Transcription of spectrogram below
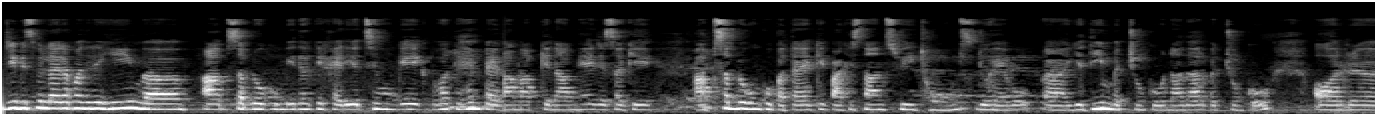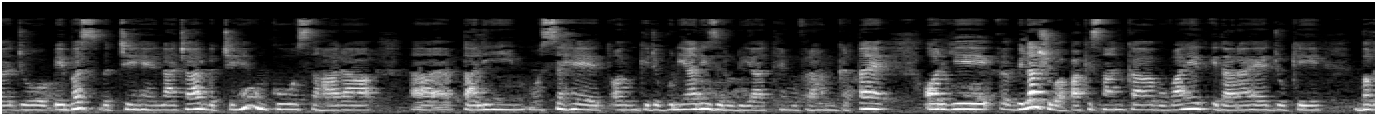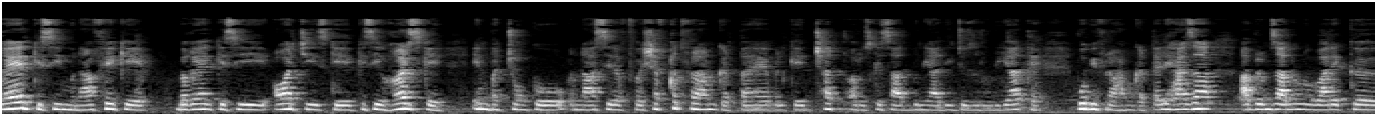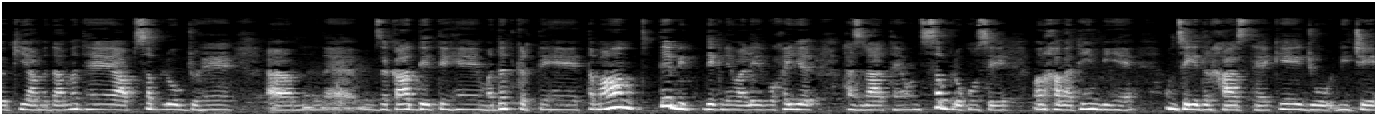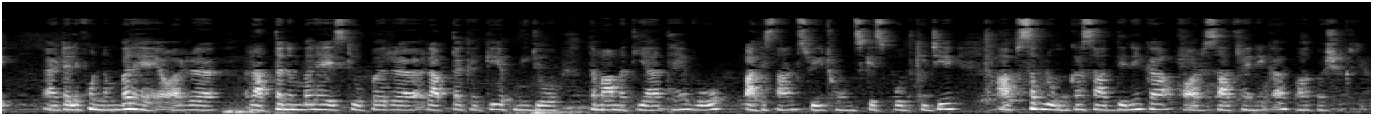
जी, बिस्मिल्लाहिर्रहमानिर्रहीम। आप सब लोग उम्मीद है कि खैरियत से होंगे। एक बहुत अहम पैगाम आपके नाम है, जैसा कि आप सब लोगों को पता है कि पाकिस्तान स्वीट होम्स जो है वो यतीम बच्चों को, नादार बच्चों को और जो बेबस बच्चे हैं, लाचार बच्चे हैं, उनको सहारा तालीम सेहत और उनकी जो बुनियादी ज़रूरियात हैं वो फराहम करता है। और ये बिलाशुबा पाकिस्तान का वो वाद इदारा है जो कि बग़ैर किसी मुनाफे के बगैर किसी और चीज़ के, किसी गर्ज के, इन बच्चों को ना सिर्फ़ शफकत फ्राहम करता है, बल्कि छत और उसके साथ बुनियादी जो ज़रूरियात है, वो भी फ्राहम करता है। लिहाजा अब रमज़ान मुबारक की आमद आमद है, आप सब लोग जो है ज़क़़त देते हैं, मदद करते हैं, तमाम जितने भी देखने वाले मुखैर हजरात हैं, उन सब लोगों से और ख़वातीन भी हैं, उनसे ये दरख्वास्त है कि जो नीचे टेलीफोन नंबर है और रबता नंबर है, इसके ऊपर रबता करके अपनी जो तमाम अतियात हैं, वो पाकिस्तान स्वीट होम्स के सपोर्ट कीजिए। आप सब लोगों का साथ देने का और साथ रहने का बहुत बहुत शुक्रिया।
